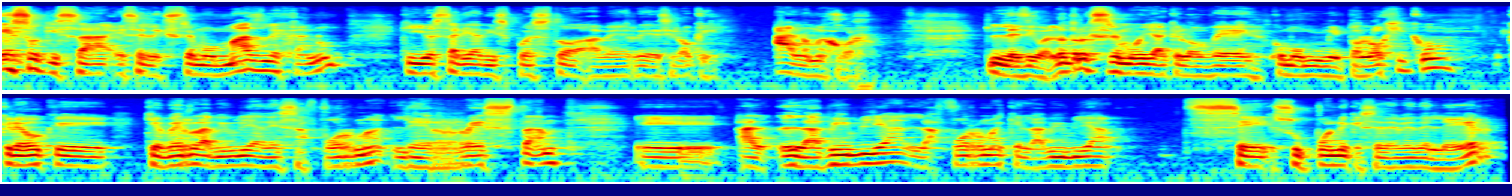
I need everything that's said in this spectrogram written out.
Eso quizá es el extremo más lejano que yo estaría dispuesto a ver y decir, ok, a lo mejor. Les digo, el otro extremo ya que lo ve como mitológico, creo que, que ver la Biblia de esa forma le resta eh, a la Biblia la forma que la Biblia se supone que se debe de leer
